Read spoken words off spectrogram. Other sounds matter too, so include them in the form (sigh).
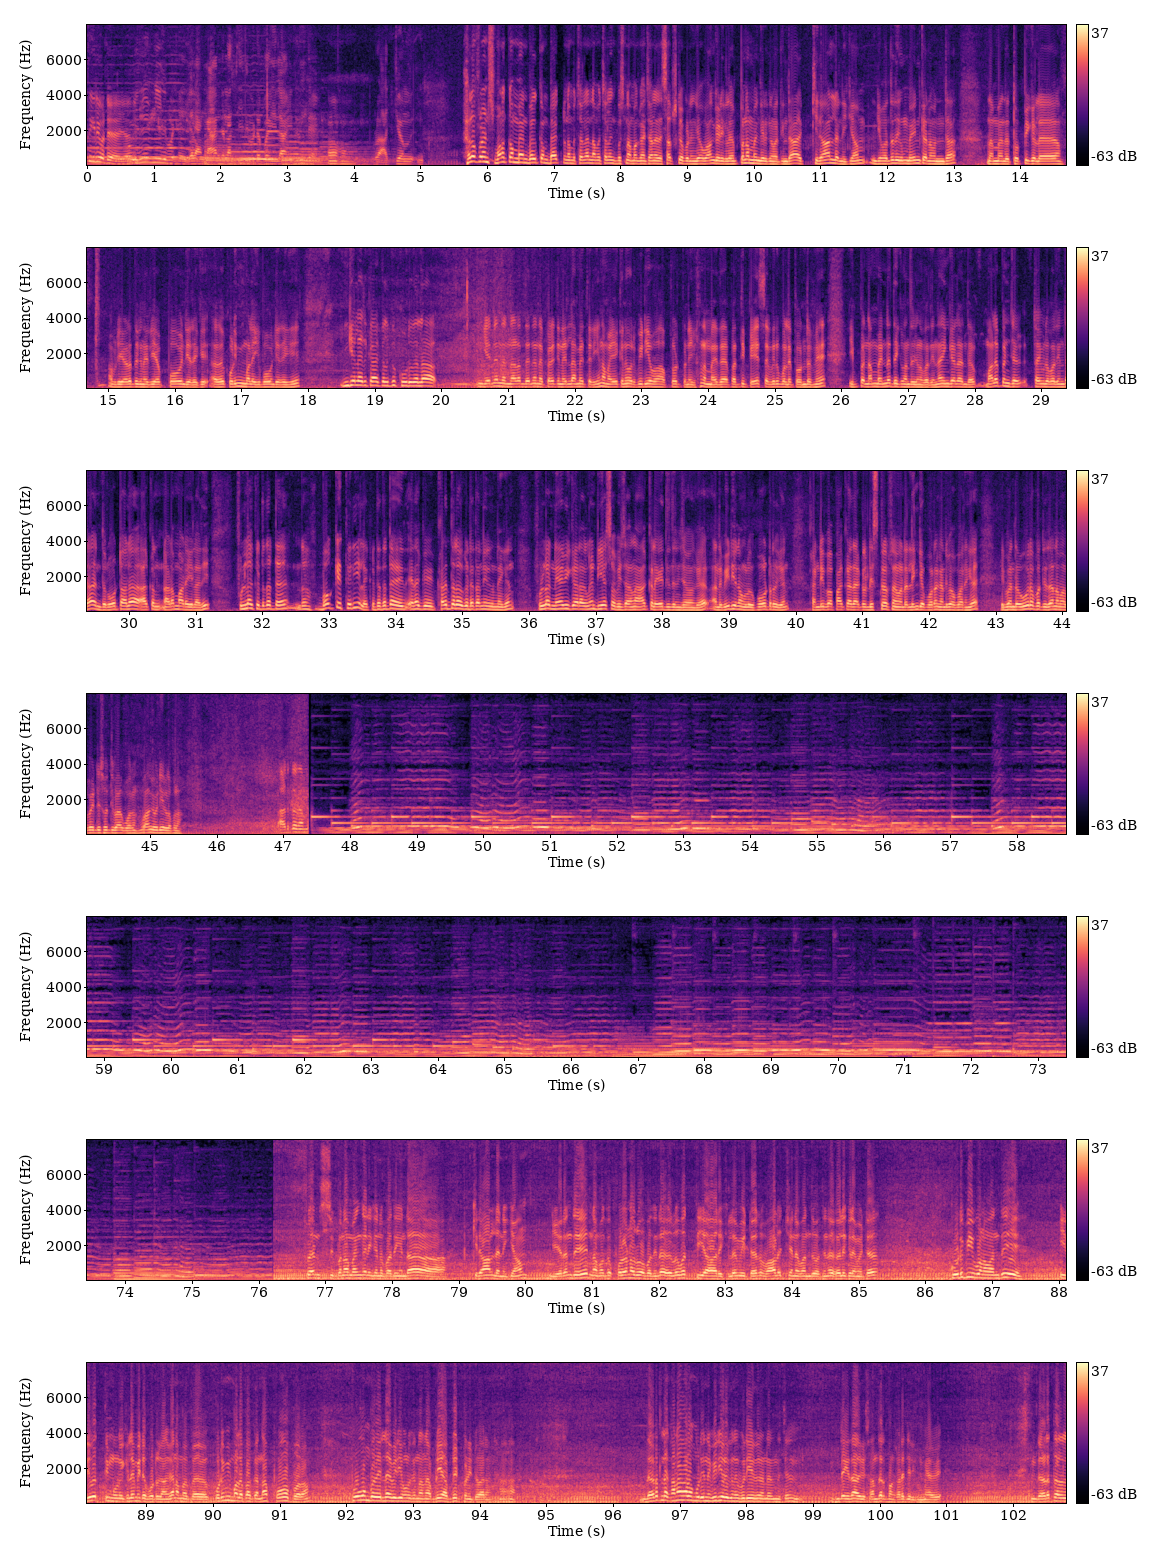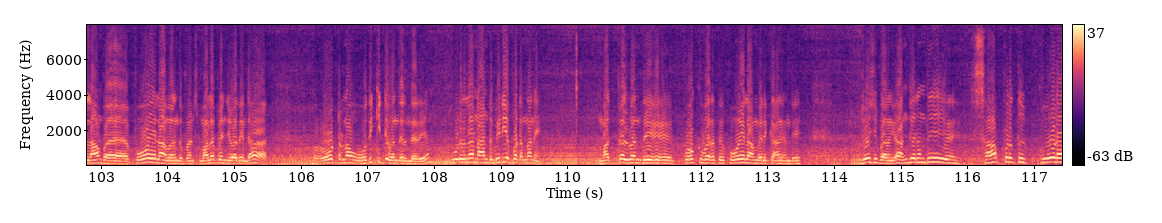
வீதி விட்டு இதெல்லாம் நாங்களாம் தீதி விட்ட பயிலாம் இருந்தேன் ஆஹா ஒரு அச்சம் ஹலோ ஃப்ரெண்ட்ஸ் வணக்கம் மேன் வெல்கம் பேக் டு நம்ம சேனல் நம்ம சேனலுக்கு புதுசு நம்ம சேனலை சப்ஸ்கிரைப் பண்ணுங்க. வாங்க எடுக்கலாம் இப்போ நம்ம இங்கே இருக்கோம் பார்த்தீங்கன்னா கிரானில் நிற்கும் இங்கே வந்ததுக்கு மெயின் காரணம் வந்தால் நம்ம இந்த தொப்பிகளை அப்படி இடத்துக்கு நிறைய போக வேண்டியிருக்கு அதாவது கொடிமலைக்கு போக வேண்டியிருக்கு இங்கெல்லாம் இருக்க ஆட்களுக்கு கூடுதலாக இங்கே என்னென்ன நடந்த என்னென்ன பிரச்சனை எல்லாமே தெரியும். நம்ம ஏற்கனவே ஒரு வீடியோவை அப்லோட் பண்ணியிருக்கோம் நம்ம இதை பற்றி பேச விரும்பலை இப்போ ஒன்றுமே. இப்போ நம்ம என்னத்துக்கு வந்திருக்கோம்னு பார்த்தீங்கன்னா இங்கே இந்த மழை பெஞ்ச டைமில் பார்த்தீங்கன்னா இந்த ரோட்டால் ஆக்கள் நடமாட இயலாது. ஃபுல்லாக கிட்டத்தட்ட இந்த போக்கே தெரியல. கிட்டத்தட்ட எனக்கு கருத்தளவு கிட்ட தண்ணி நினைக்கிறேன். ஃபுல்லாக நேவிக்காரங்களும் டிஎஸ் ஆஃபீஸாங்களும் ஆக்களை ஏற்றி தெரிஞ்சவங்க. அந்த வீடியோ நான் உங்களுக்கு போட்டிருக்கேன். கண்டிப்பாக பார்க்காத ஆக்கள் டிஸ்கிரிப்ஷன் லிங்கை போகிறேன் கண்டிப்பாக பாருங்கள் இப்போ இந்த ஊரை பற்றி தான் நம்ம போயிட்டு சுற்றி பார்க்க போகிறோம் வாங்க வீடியோவில் போகலாம் அடுத்த நம்ம ஃப்ரெண்ட்ஸ் இப்போ நம்ம எங்கே நிற்கணும் பார்த்தீங்கன்னா கிரானில் நிற்கும் இருந்து நமக்கு புலனருவா பார்த்தீங்கன்னா எழுபத்தி ஆறு கிலோமீட்டர் வாழைச்சேனை வந்து பார்த்திங்கன்னா ஏழு கிலோமீட்டர் குடுமிபோனம் வந்து இருபத்தி மூணு கிலோமீட்டர் போட்டிருக்காங்க. நம்ம இப்போ குடுமி மலை பக்கம் தான் போக போகிறோம் போகும்போது எல்லா வீடியோ உங்களுக்கு நான் அப்படியே அப்டேட் பண்ணிட்டு வரேன். இந்த இடத்துல கனகாலங்குடின வீடியோ எடுக்கணும் வீடியோ இருந்துச்சு இன்றைக்கு தான் அதுக்கு சந்தர்ப்பம் கிடச்சிருக்குமையாவே இந்த இடத்துலலாம் இப்போ போயெல்லாம் வந்து ஃப்ரெண்ட்ஸ் மழை பெஞ்சு பார்த்தீங்கன்னா ரோட்டெல்லாம் ஒதுக்கிட்டு வந்திருந்தது. கூடுதலாக நான் வீடியோ தானே. மக்கள் வந்து போக்குவரத்து போயலாமல் இருக்காங்கன்ட்டு. ஜோசி பாருங்கள் அங்கேருந்து சாப்பிட்றதுக்கு கூட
